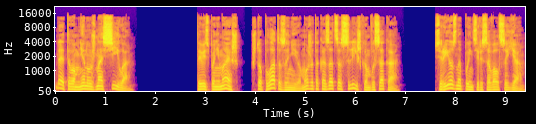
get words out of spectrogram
Для этого мне нужна сила. Ты ведь понимаешь, что плата за нее может оказаться слишком высока? Серьезно поинтересовался я.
